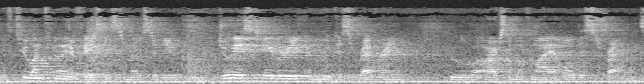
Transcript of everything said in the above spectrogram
with two unfamiliar faces to most of you, Julius Tabery and Lucas Revering, who are some of my oldest friends.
